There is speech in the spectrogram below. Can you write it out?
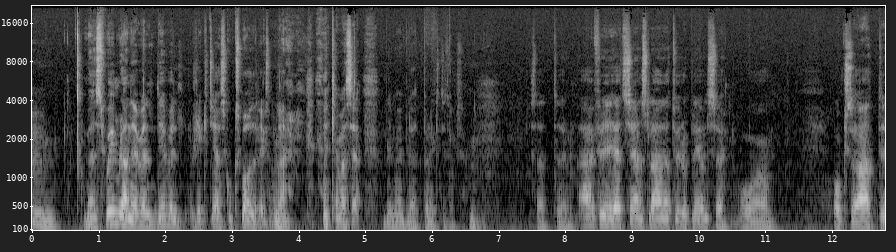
Mm. Mm. Men swimrun är väl, det är väl riktiga skogsbad liksom. Mm. Där, kan man säga. Då blir man ju blöt på riktigt också. Mm. Så att, äh, frihetskänsla, naturupplevelse och också att, eh,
